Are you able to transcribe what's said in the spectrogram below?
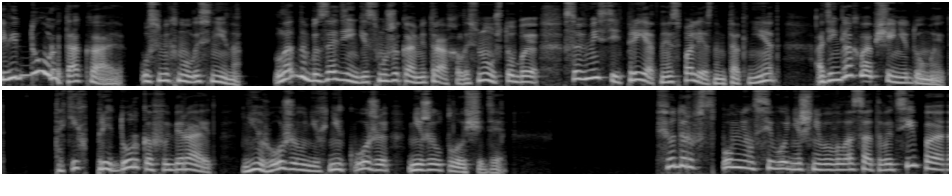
«И ведь дура такая!» — усмехнулась Нина. Ладно бы за деньги с мужиками трахалась, ну, чтобы совместить приятное с полезным, так нет. О деньгах вообще не думает. Таких придурков выбирает. Ни рожи у них, ни кожи, ни жилплощади. Федор вспомнил сегодняшнего волосатого типа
